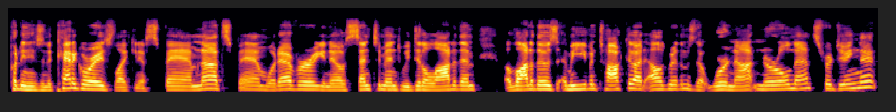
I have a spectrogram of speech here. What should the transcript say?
putting things into categories like, you know, spam, not spam, whatever, you know, sentiment, we did a lot of them. A lot of those, and we even talked about algorithms that were not neural nets for doing that.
